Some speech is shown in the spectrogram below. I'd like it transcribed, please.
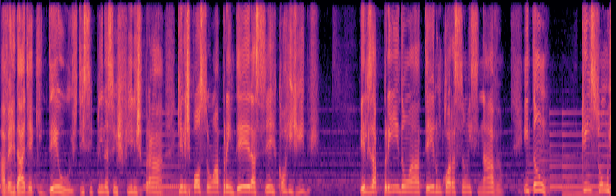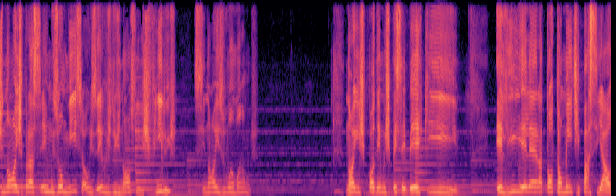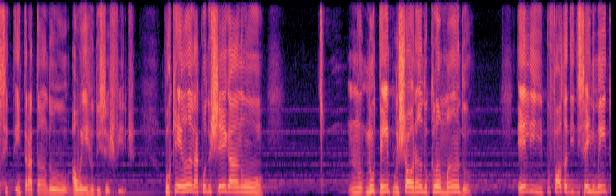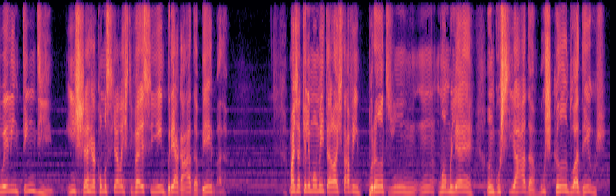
A verdade é que Deus disciplina seus filhos para que eles possam aprender a ser corrigidos. Eles aprendam a ter um coração ensinável. Então, quem somos nós para sermos omissos aos erros dos nossos filhos, se nós o amamos? Nós podemos perceber que Eli ele era totalmente parcial se, em tratando ao erro dos seus filhos. Porque Ana, quando chega no, no, no templo chorando, clamando, ele, por falta de discernimento, ele entende e enxerga como se ela estivesse embriagada, bêbada. Mas naquele momento ela estava em prantos, um, um, uma mulher angustiada, buscando a Deus.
